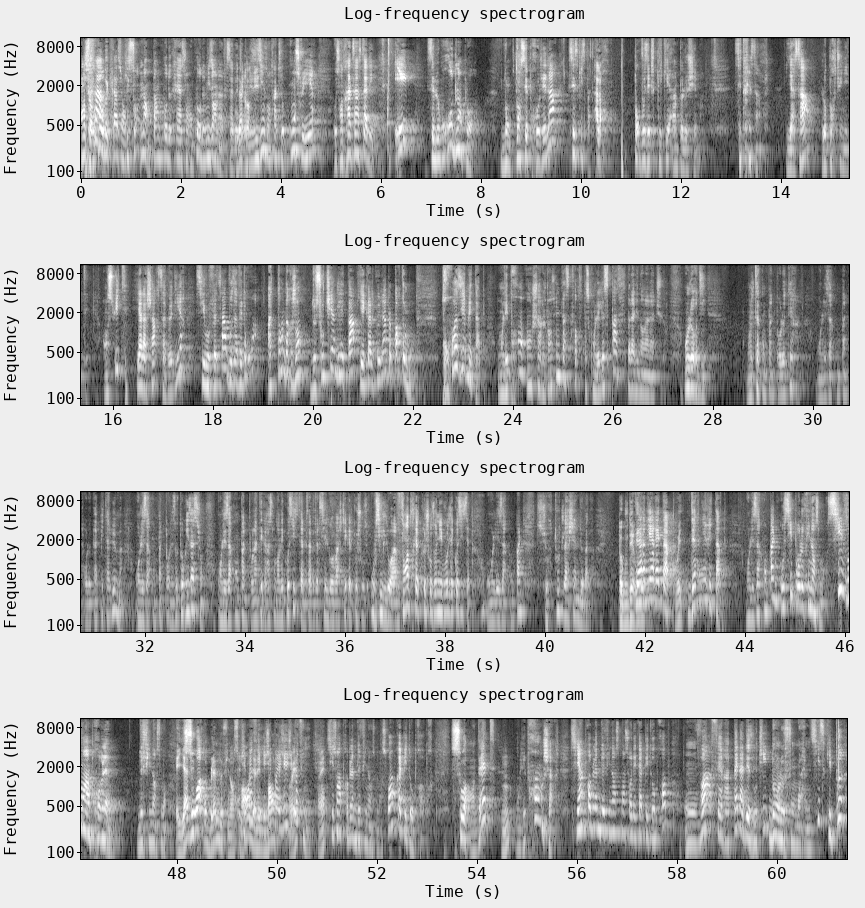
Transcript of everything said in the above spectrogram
en sont cours de création. qui sont, Non, pas en cours de création, en cours de mise en œuvre. Ça veut dire que les usines sont en train de se construire ou sont en train de s'installer. Et c'est le gros de l'emploi. Donc, dans ces projets-là, c'est ce qui se passe. Alors, pour vous expliquer un peu le schéma, c'est très simple. Il y a ça, l'opportunité. Ensuite, il y a la charte, ça veut dire, si vous faites ça, vous avez droit à tant d'argent de soutien de l'État qui est calculable par tout le monde. Troisième étape, on les prend en charge dans une task force parce qu'on ne les laisse pas se balader dans la nature. On leur dit, on les accompagne pour le terrain, on les accompagne pour le capital humain, on les accompagne pour les autorisations, on les accompagne pour l'intégration dans l'écosystème. Ça veut dire s'ils doivent acheter quelque chose ou s'ils doivent vendre quelque chose au niveau de l'écosystème. On les accompagne sur toute la chaîne de valeur. Donc vous déroulez. Dernière étape. Oui. Dernière étape. On les accompagne aussi pour le financement. S'ils ont un problème de financement, Et il y a des soit- problèmes de financement, pas il y a les banques. pas- j'ai- j'ai Oui. pas fini. Oui. S'ils ont un problème de financement, soit en capitaux propres, soit en dette, Hmm. on les prend en charge. S'il y a un problème de financement sur les capitaux propres, on va faire appel à des outils, dont le fonds Mohamed VI, qui peut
